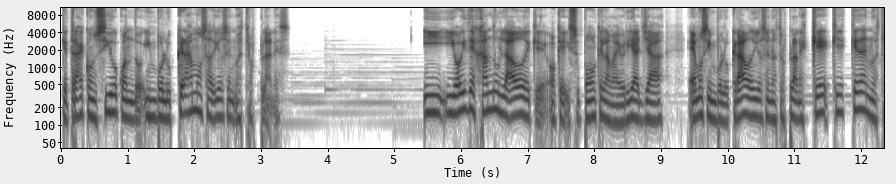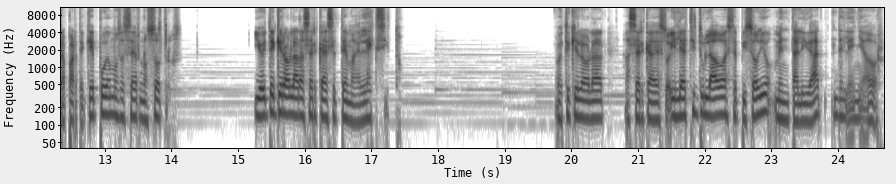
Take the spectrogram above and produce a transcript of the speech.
que trae consigo cuando involucramos a Dios en nuestros planes. Y, hoy dejando un lado de que, ok, supongo que la mayoría ya hemos involucrado a Dios en nuestros planes, ¿qué, qué queda en nuestra parte? ¿Qué podemos hacer nosotros? Y hoy te quiero hablar acerca de ese tema, el éxito. Hoy te quiero hablar acerca de esto. Y le he titulado a este episodio Mentalidad de leñador.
